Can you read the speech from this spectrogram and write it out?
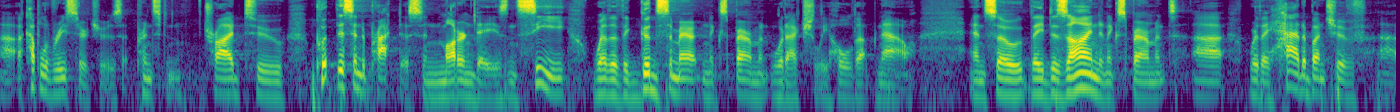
uh, a couple of researchers at Princeton tried to put this into practice in modern days and see whether the Good Samaritan experiment would actually hold up now. And so they designed an experiment uh, where they had a bunch of uh,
